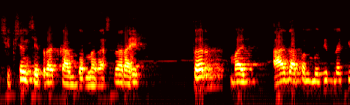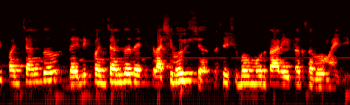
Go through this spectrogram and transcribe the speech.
शिक्षण क्षेत्रात काम करणार असणार आहे तर आज आपण बघितलं की पंचांग दैनिक पंचांग दैनिक राशी भविष्य तसे शुभ मुहूर्त आणि इतर सर्व माहिती.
